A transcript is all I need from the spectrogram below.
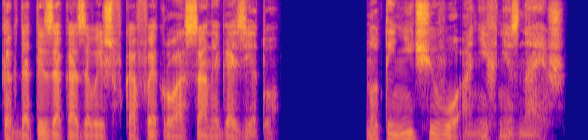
когда ты заказываешь в кафе круассан и газету. Но ты ничего о них не знаешь.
